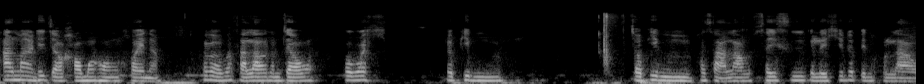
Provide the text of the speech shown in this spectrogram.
ท่านมาที่เจ้าเขามาห้องคอยนะเขาบอกภาษาลาวนำเจ้า เพราะว่า เราพิมพ์เจ้าพิมพ์ภาษาลาวใส่ซื้อกันเลยคิดว่าเป็นคนลาว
